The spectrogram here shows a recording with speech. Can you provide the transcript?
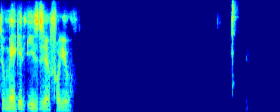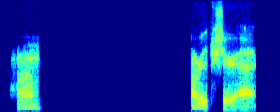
to make it easier for you? Um not really sure. Uh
